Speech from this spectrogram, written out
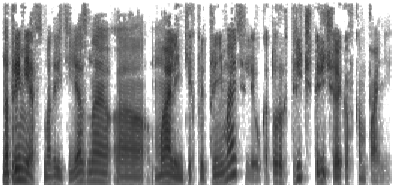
Например, смотрите, я знаю э, маленьких предпринимателей, у которых 3-4 человека в компании.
